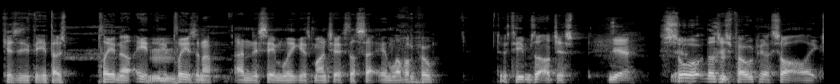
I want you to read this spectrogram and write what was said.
because he, he, does play in a, he, mm. he plays in a in the same league as Manchester City and Liverpool, two teams that are just yeah. So yeah. they're just filled with sort of like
